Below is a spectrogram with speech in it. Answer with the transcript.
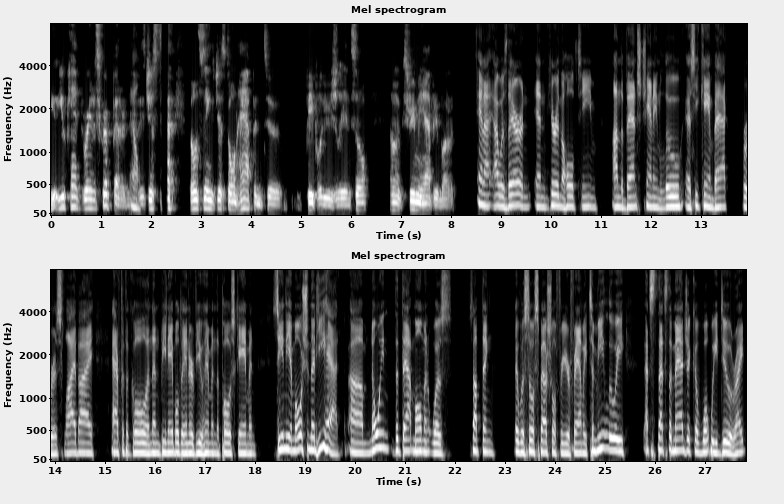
you, you can't write a script better now. No. It's just those things just don't happen to people usually, and so I'm extremely happy about it. And I, I was there and and hearing the whole team on the bench chanting Lou as he came back for his flyby after the goal, and then being able to interview him in the post game and seeing the emotion that he had, um, knowing that that moment was something that was so special for your family. To me, Louis, that's that's the magic of what we do, right?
